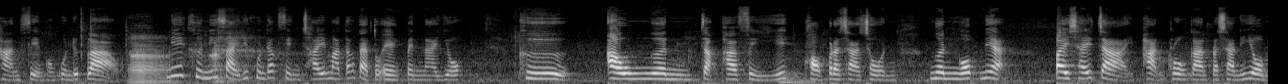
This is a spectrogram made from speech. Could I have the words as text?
ฐานเสียงของคุณหรือเปล่า อ่า นี่คือนิสัยที่คุณทักษิณใช้มาตั้งแต่ตัวเองเป็นนายก คือเอาเงินจากภาษีอืมของประชาชน เงินงบเนี่ย ไปใช้จ่ายผ่านโครงการประชานิยม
